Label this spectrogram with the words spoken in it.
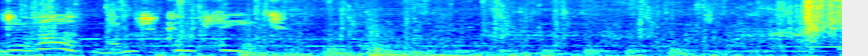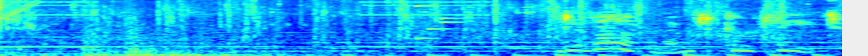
Development complete. Development complete.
